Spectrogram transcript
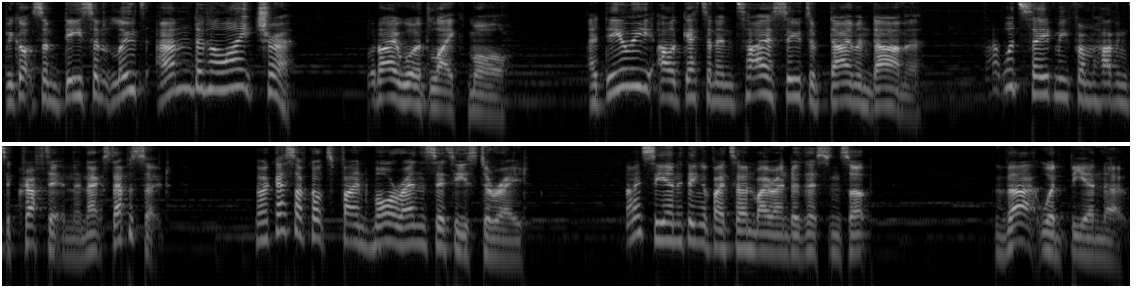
We got some decent loot and an elytra. But I would like more. Ideally, I'll get an entire suit of diamond armor. That would save me from having to craft it in the next episode. So I guess I've got to find more end cities to raid. Can I see anything if I turn my render distance up? That would be a no.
